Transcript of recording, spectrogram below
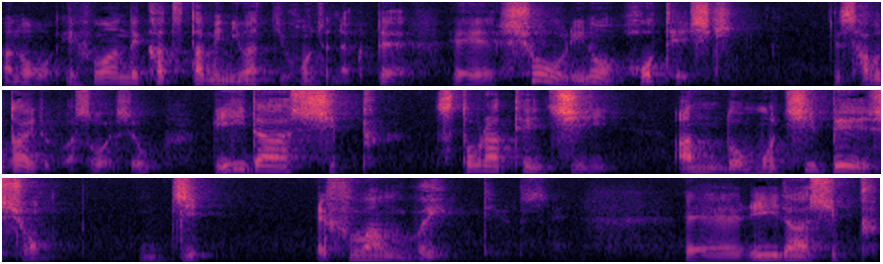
あの F1 で勝つためにはっていう本じゃなくて、えー、勝利の方程式。でサブタイトルがすごいですよ。 Leadership Strategy Motivation The F1 Way っていうですね、えー、リーダーシップ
